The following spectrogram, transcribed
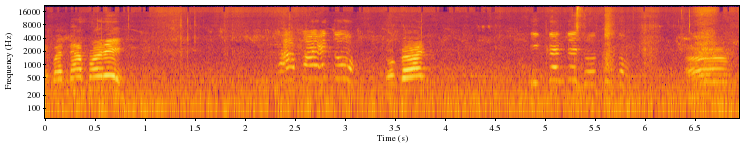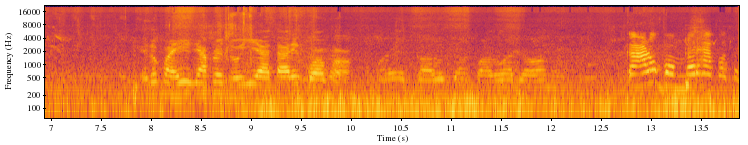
એ બધા ના ફરે હા પાડે તો. છોકર. ઈકન તે જોતો તો. હા. એ તો પછી જ આપણે જોઈએ આ તારીખ કોમ હા. મારે કાળો ત્યાં પાડવા જવાનું. કાળો ભંબર હાકો તો.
